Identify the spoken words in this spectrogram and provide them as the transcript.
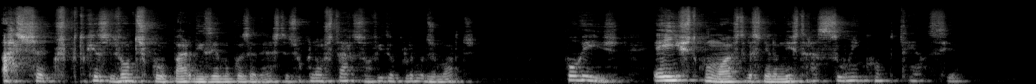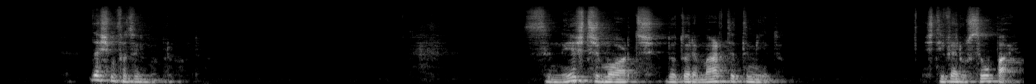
Acha que os portugueses vão desculpar dizer uma coisa destas? O que não está resolvido é o problema dos mortos? Pois, é isto que mostra, senhora Ministra, a sua incompetência. Deixe-me fazer uma pergunta. Se nestes mortes, doutora Marta Temido, estiver o seu pai,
